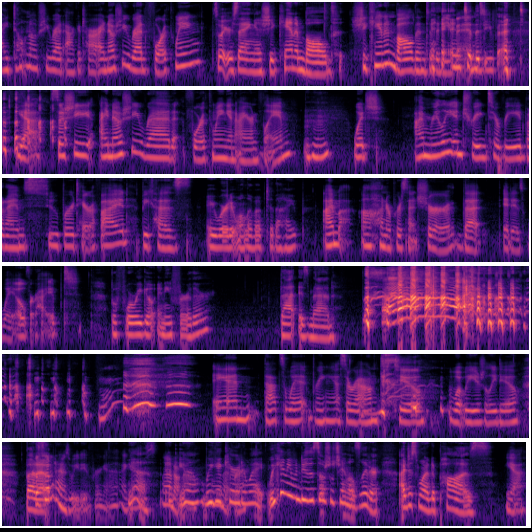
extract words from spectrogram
I don't know if she read ACOTAR. I know she read Fourth Wing. So what you're saying is she cannonballed She cannonballed into the deep into end. the deep end. yeah. So she, I know she read Fourth Wing and Iron Flame, Mm-hmm. which I'm really intrigued to read, but I am super terrified because Are you worried it won't live up to the hype? I'm 100% sure that it is way overhyped. Before we go any further, that is mad. And that's what bringing us around to what we usually do. But, But uh, sometimes we do forget, I guess. yeah. I don't you know. know, we get carried away. We can even do the social channels later. I just wanted to pause Yeah.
